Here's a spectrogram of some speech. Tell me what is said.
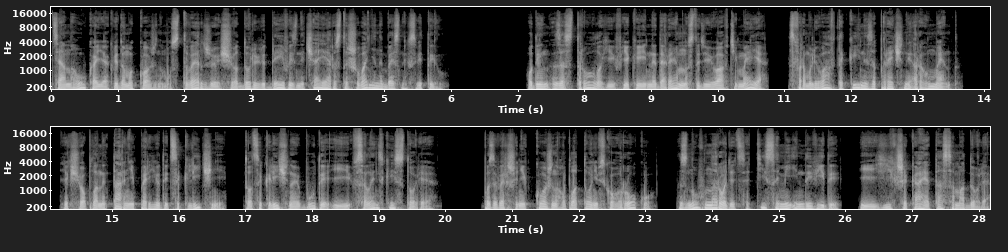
Ця наука, як відомо кожному, стверджує, що долю людей визначає розташування небесних світил. Один з астрологів, який недаремно студіював Тімея, сформулював такий незаперечний аргумент якщо планетарні періоди циклічні, то циклічною буде і вселенська історія. По завершенні кожного платонівського року знову народяться ті самі індивіди, і їх чекає та сама доля.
